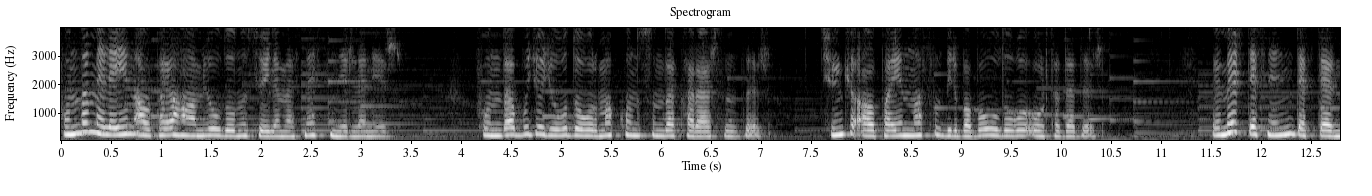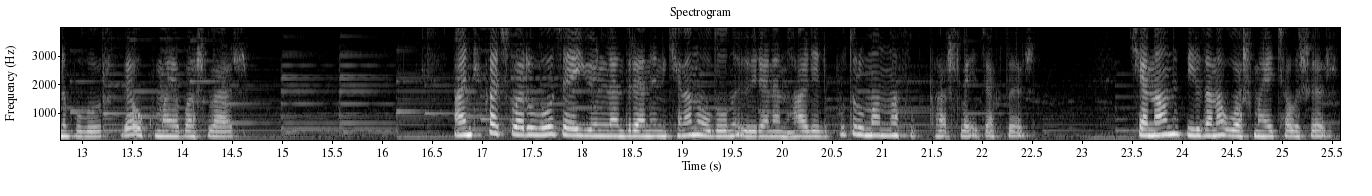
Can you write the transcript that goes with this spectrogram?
Funda meleğin Alpay'a hamile olduğunu söylemesine sinirlenir. Funda bu çocuğu doğurmak konusunda kararsızdır. Çünkü Alpay'ın nasıl bir baba olduğu ortadadır. Ömer Defne'nin defterini bulur ve okumaya başlar. Antikaçları Loza'ya yönlendirenin Kenan olduğunu öğrenen Halil bu duruma nasıl karşılayacaktır? Kenan Vildan'a ulaşmaya çalışır.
